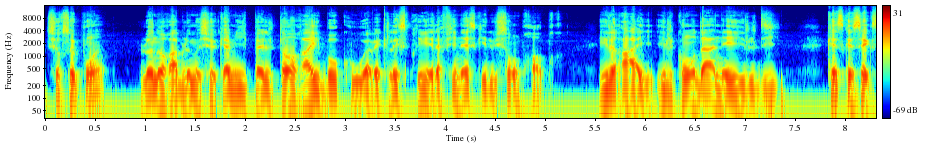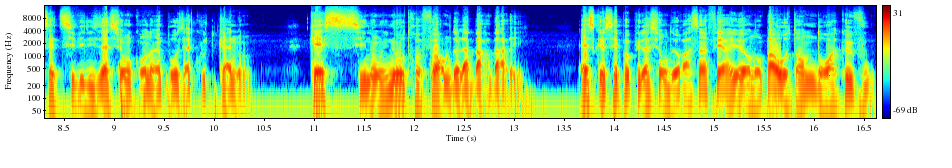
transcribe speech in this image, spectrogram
Sur ce point, l'honorable M. Camille Pelletan raille beaucoup avec l'esprit et la finesse qui lui sont propres. Il raille, il condamne et il dit Qu'est-ce que c'est que cette civilisation qu'on impose à coups de canon? Qu'est-ce sinon une autre forme de la barbarie? Est-ce que ces populations de race inférieure n'ont pas autant de droits que vous?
